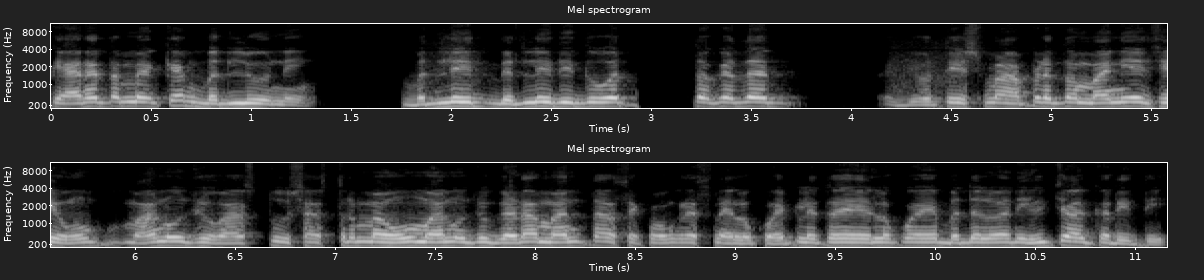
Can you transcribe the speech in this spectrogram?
ત્યારે તમે કેમ બદલ્યું નહીં? બદલી બદલી દીધું હોત તો કદાચ જ્યોતિષમાં આપણે તો માનીએ છીએ, હું માનું છું, વાસ્તુશાસ્ત્રમાં હું માનું છું, ઘણા માનતા હશે કોંગ્રેસના લોકો, એટલે તો એ લોકોએ બદલવાની હિલચાલ કરી હતી.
